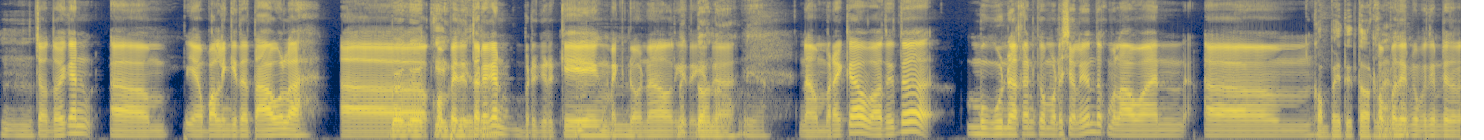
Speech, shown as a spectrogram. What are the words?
Mm-hmm. Contohnya kan um, yang paling kita tahu lah uh, kompetitornya gitu. kan Burger King, mm-hmm. McDonald gitu-gitu. Yeah. Nah mereka waktu itu menggunakan komersialnya untuk melawan um, kompetitor kompetitor, kompetitor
